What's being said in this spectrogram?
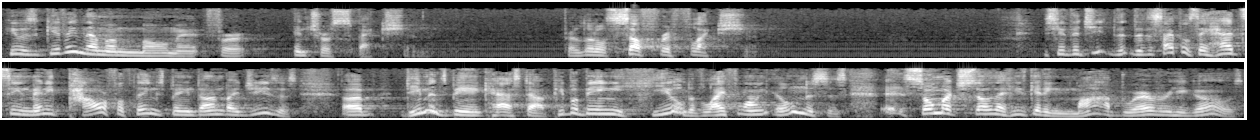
he was giving them a moment for introspection, for a little self reflection. You see, the, the, disciples, they had seen many powerful things being done by Jesus. Uh, demons being cast out, people being healed of lifelong illnesses. Uh, so much so that he's getting mobbed wherever he goes.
